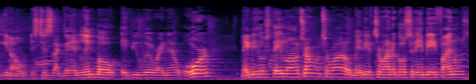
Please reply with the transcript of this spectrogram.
you know, it's just like in limbo, if you will, right now. Or maybe he'll stay long term with Toronto. Maybe if Toronto goes to the NBA Finals,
